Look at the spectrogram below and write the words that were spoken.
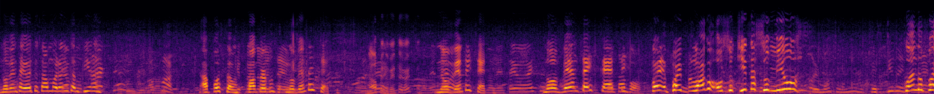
98 eu tava morando em Campinas. A poção. Que foi Qual a pergunta? 98? 97. Não, foi 98. 97. 98. 97. Então tá bom. Foi, foi logo, o Suquita sumiu. Quando foi,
